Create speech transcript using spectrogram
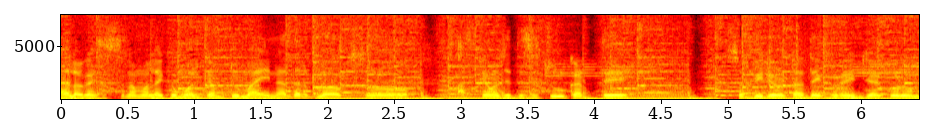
হ্যালো গাইস আসসালামু আলাইকুম welcome to my another blog so আজকে আমার যেতেছে চুল কাটতে। সো ভিডিওটা দেখুন এনজয় করুন।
